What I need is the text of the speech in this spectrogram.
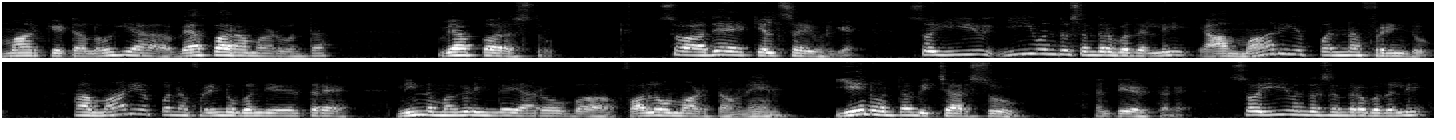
ಮಾರ್ಕೆಟಲ್ಲಿ ಹೋಗಿ ಆ ವ್ಯಾಪಾರ ಮಾಡುವಂಥ ವ್ಯಾಪಾರಸ್ಥರು. ಸೊ ಅದೇ ಕೆಲಸ ಇವ್ರಿಗೆ. ಸೊ ಈ ಈ ಒಂದು ಸಂದರ್ಭದಲ್ಲಿ ಆ ಮಾರಿಯಪ್ಪನ ಫ್ರೆಂಡು ಆ ಮಾರಿಯಪ್ಪನ ಫ್ರೆಂಡು ಬಂದು ಹೇಳ್ತಾರೆ, ನಿನ್ನ ಮಗಳಿಂದ ಯಾರೋ ಒಬ್ಬ ಫಾಲೋ ಮಾಡ್ತಾವನೆ. ಏನು ಅಂತ ವಿಚಾರಿಸು. ಅಂತ ಹೇಳ್ತಾರೆ. ಸೊ ಈ ಒಂದು ಸಂದರ್ಭದಲ್ಲಿ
